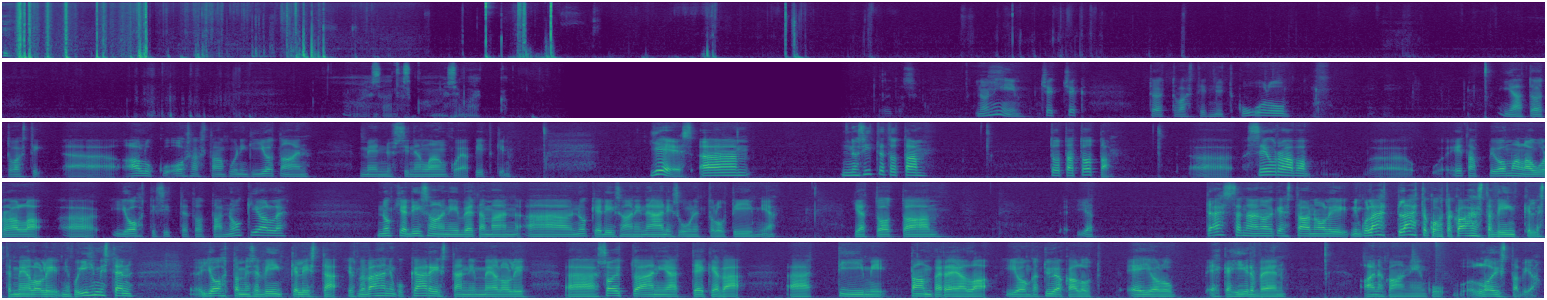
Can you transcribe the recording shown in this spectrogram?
Saataisikohan me se vaikka... No niin, check check. Toivottavasti nyt kuuluu. Ja toivottavasti ää, alkuosasta on kuitenkin jotain mennyt sinne lankoja pitkin. Jees. Ähm, no sitten tota, tota, tota. Äh, seuraava äh, etappi omalla uralla äh, johti sitten tota Nokialle, Nokia Designin vetämään äh, Nokia Designin äänisuunnittelutiimiä. Ja, tota, ja tässä näin oikeastaan oli niin kuin lähtökohta kahdesta vinkkelistä. Meillä oli niin kuin ihmisten johtamisen vinkkelistä, jos mä vähän niin kuin kärjistän, niin meillä oli äh, soittoääniä tekevä äh, tiimi Tampereella, jonka työkalut ei ollut ehkä hirveän ainakaan niin kuin loistavia.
